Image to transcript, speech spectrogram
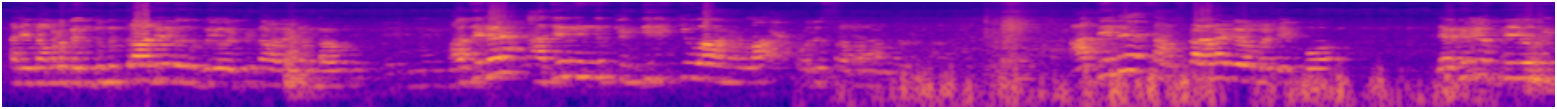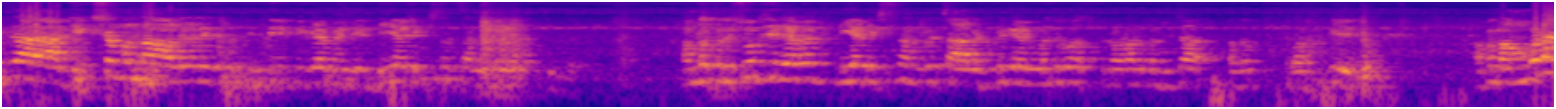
അല്ലെങ്കിൽ നമ്മുടെ ബന്ധുമിത്രാദികൾ ഇത് ഉപയോഗിക്കുന്ന ആളുകൾ ഉണ്ടാവും അതിനെ അതിൽ നിന്ന് പിന്തിരിക്കുവാനുള്ള ഒരു ശ്രമം നമ്മൾ അതിന് സംസ്ഥാന ഗവൺമെന്റ് ഇപ്പോ ലഹരി ഉപയോഗിച്ച അഡിക്ഷൻ വന്ന ആളുകളെ ഇതിന് പിന്തിരിപ്പിക്കാൻ വേണ്ടി ഡി അഡിക്ഷൻ സെന്ററുകൾ ഉണ്ട്. നമ്മുടെ തൃശ്ശൂർ ജില്ലയുടെ de addiction centre Chalakudy government ഹോസ്പിറ്റലിനോടനുബന്ധിച്ച് അത് വർക്ക് ചെയ്തു. അപ്പൊ നമ്മുടെ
